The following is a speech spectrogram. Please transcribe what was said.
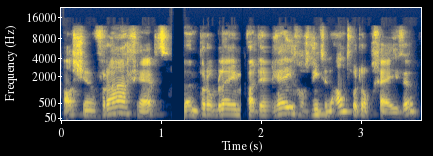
als je een vraag hebt, een probleem waar de regels niet een antwoord op geven,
